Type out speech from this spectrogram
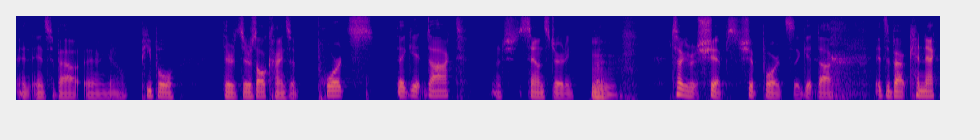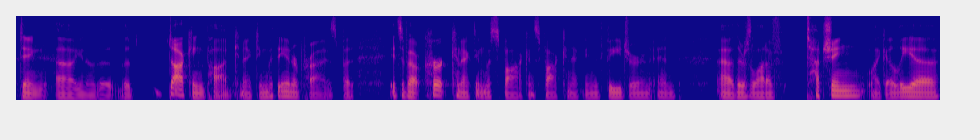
and it's about uh, you know people there's there's all kinds of ports that get docked which sounds dirty but I'm talking about ships ship ports that get docked it's about connecting uh, you know the the docking pod connecting with the enterprise but it's about kirk connecting with spock and spock connecting with v'ger and, and uh, there's a lot of touching like Ilia,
